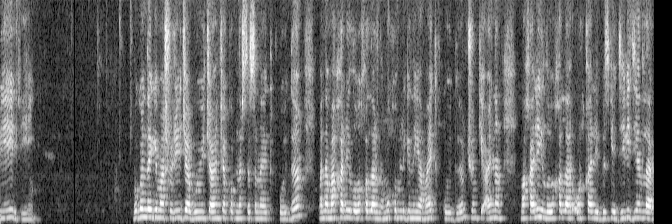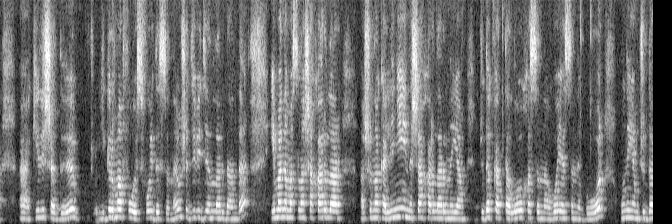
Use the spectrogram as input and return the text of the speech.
bering bugundagi mana shu reja bo'yicha ancha ko'p narsasini aytib qo'ydim. Mana mahalliy loyihalarni muhimligini ham aytib qo'ydim. Chunki aynan mahalliy loyihalar orqali bizga dividendlar e, kelishadi. Yigirma foiz foydasini o'sha dividendlardanda и e, mana masalan shaharlar e, shunaqa lineyniy shaharlarni ham juda katta loyihasini g'oyasini bor. Uni ham juda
